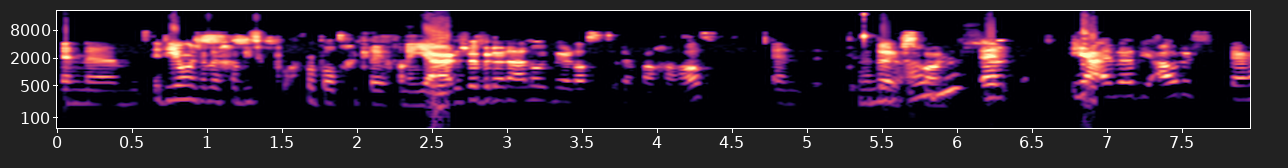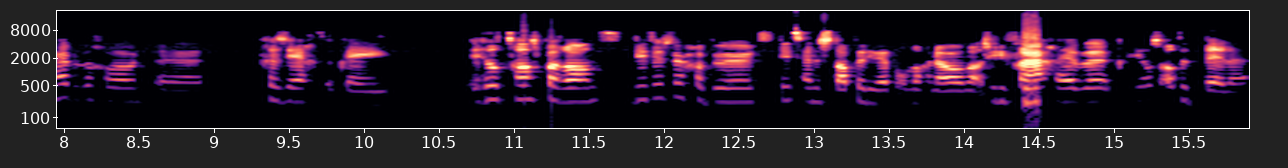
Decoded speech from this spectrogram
En um, die jongens hebben een gebiedsverbod gekregen van een jaar. Dus we hebben daarna nooit meer last daarvan gehad. En, en de gewoon, en, ja, en we hebben die ouders, daar hebben we gewoon uh, gezegd, oké, heel transparant. Dit is er gebeurd. Dit zijn de stappen die we hebben ondergenomen. Als jullie vragen hebben, kan je ons altijd bellen.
